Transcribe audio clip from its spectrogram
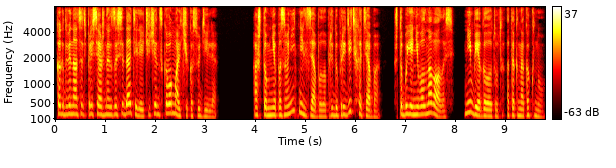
Как 12 присяжных заседателей чеченского мальчика судили. А что, мне позвонить нельзя было, предупредить хотя бы, чтобы я не волновалась? Не бегала тут от окна к окну.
